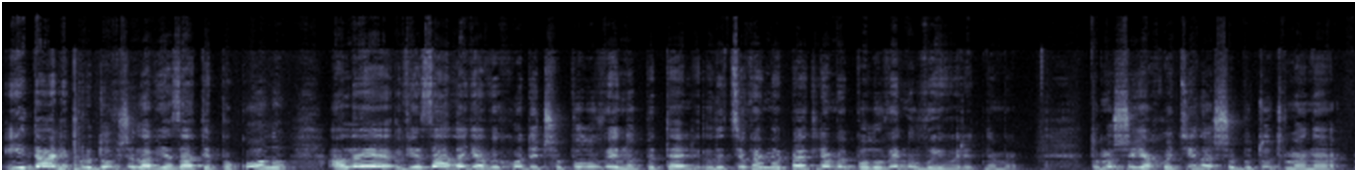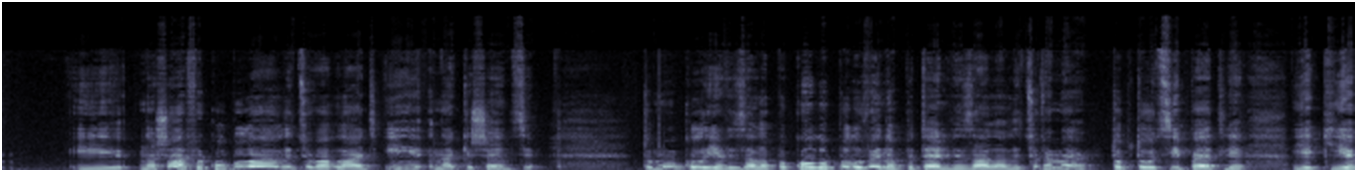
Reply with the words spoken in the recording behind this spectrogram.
І далі продовжила в'язати по колу, але в'язала я, виходить, що половину петель лицевими петлями, половину виворітними. Тому що я хотіла, щоб тут в мене і на шарфику була лицьова гладь, і на кишенці. Тому, коли я в'язала по колу, половину петель в'язала лицьовими, тобто оці петлі, які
